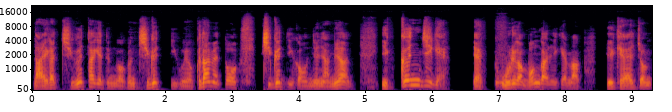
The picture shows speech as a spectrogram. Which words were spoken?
나이가 지긋하게 든 거, 그건 지긋이고요. 그 다음에 또 지긋이가 언제냐면 이 끈지게, 예, 우리가 뭔가 이렇게 막 이렇게 좀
